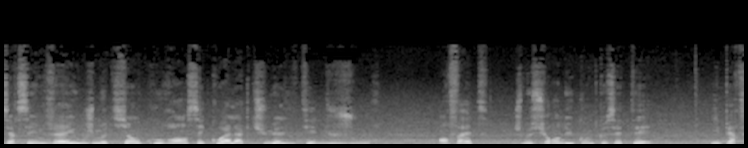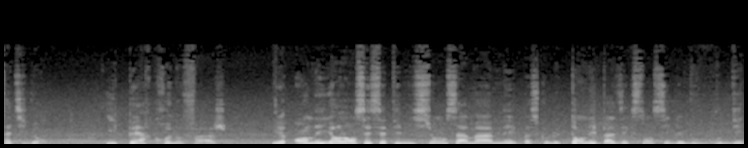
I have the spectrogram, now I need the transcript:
C'est une veille où je me tiens au courant, c'est quoi l'actualité du jour. En fait, je me suis rendu compte que c'était hyper fatigant, hyper chronophage. Et en ayant lancé cette émission, ça m'a amené, parce que le temps n'est pas extensible, et vous vous dites,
